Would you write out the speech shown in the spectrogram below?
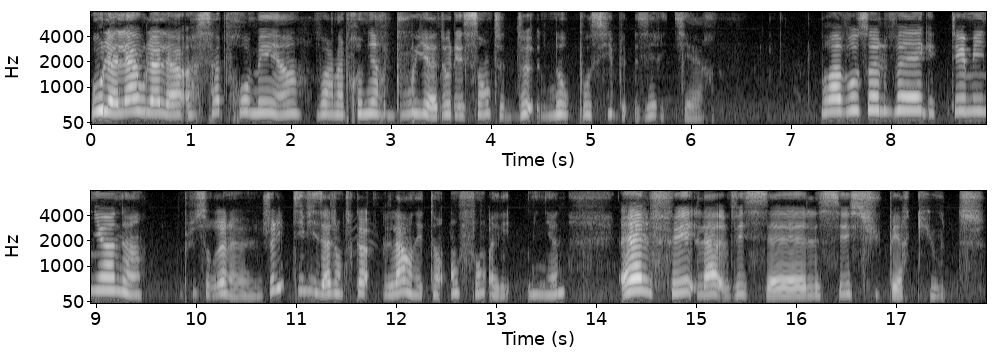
Ouh là là, ouh ça promet, hein, voir la première bouille adolescente de nos possibles héritières. Bravo Solveig, t'es mignonne. En plus, elle un joli petit visage. En tout cas, là, en étant enfant, elle est mignonne. Elle fait la vaisselle, c'est super cute.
